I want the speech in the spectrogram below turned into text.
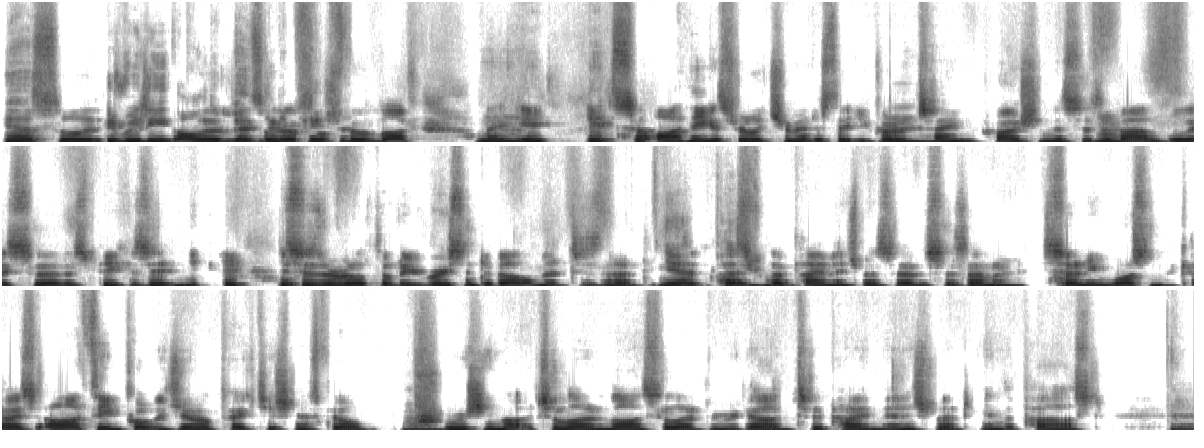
yeah, so it really all depends on the life. Mm. It, it's I think it's really tremendous that you've got mm. a team approach and this is mm. available this service because it, it, this is a relatively recent development, isn't it? Yeah, the, the pain management services, and it mm. certainly wasn't the case. I think probably general practitioners felt mm. pretty much alone and isolated in regard mm. to pain management in the past. Yeah.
